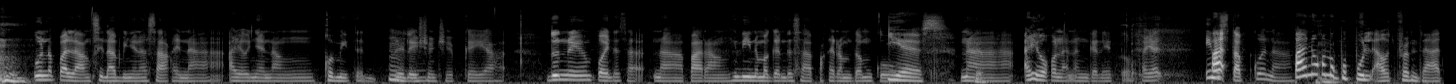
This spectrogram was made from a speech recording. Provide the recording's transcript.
una pa lang, sinabi niya na sa akin na ayaw niya ng committed relationship. Kaya, doon na yung point na, sa, na parang hindi na maganda sa pakiramdam ko Yes. na ayoko na ng ganito. Kaya, in-stop ko na. Paano ka magpo-pull out from that?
